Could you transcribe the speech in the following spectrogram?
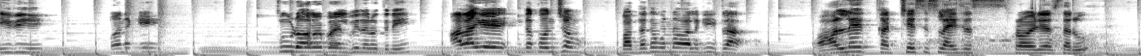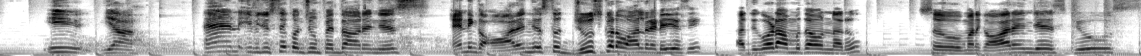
ఇది మనకి టూ డాలర్ పర్ ఎల్పి దొరుకుతున్నాయి అలాగే ఇంకా కొంచెం బద్ధకం ఉన్న వాళ్ళకి ఇట్లా వాళ్ళే కట్ చేసి స్లైసెస్ ప్రొవైడ్ చేస్తారు. ఈ యా. అండ్ ఇవి చూస్తే కొంచెం పెద్ద ఆరెంజెస్ అండ్ ఇంకా ఆరెంజెస్తో జ్యూస్ కూడా వాళ్ళు రెడీ చేసి అది కూడా అమ్ముతా ఉన్నారు. సో మనకి ఆరెంజెస్ జ్యూస్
